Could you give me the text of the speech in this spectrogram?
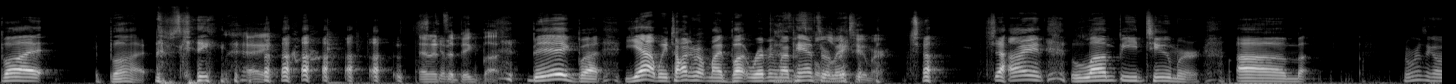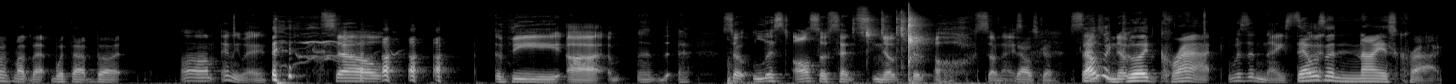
but, but, I'm just kidding. Hey. and it's a big butt. Big butt. Yeah, we talked about my butt ripping my pants full of a earlier. tumor. Giant lumpy tumor. Um, where was I going with my, that with that butt? Um. Anyway, so the uh, the- so list also sent notes to. Oh, so nice. That was good. That was a no- good crack. It was a nice. That was a nice crack.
